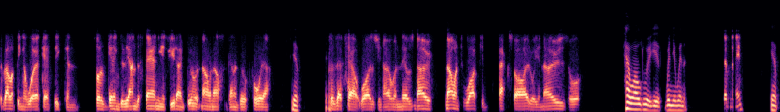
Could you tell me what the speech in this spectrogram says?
developing a work ethic and sort of getting to the understanding if you don't do it, no one else is going to do it for you. Yep. Because that's how it was, you know, when there was no no one to wipe your backside or your nose or How old were you when you went? 17. Yep.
